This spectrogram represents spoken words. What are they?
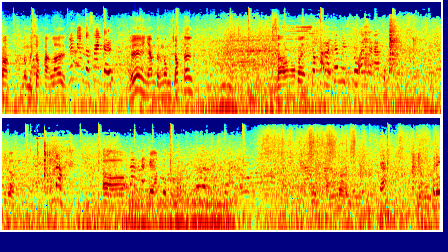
មក អញណាគុំទីកណាអឺគេអត់លក់ក្នុងបាទចាព្រី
